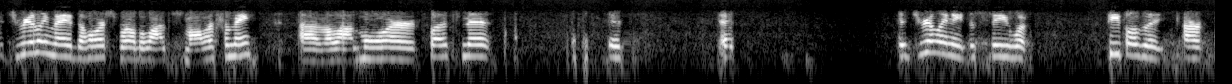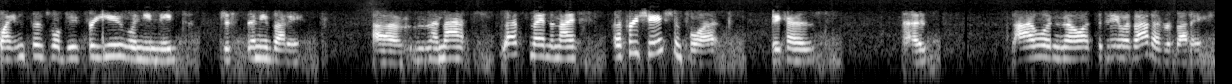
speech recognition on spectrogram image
it's really made the horse world a lot smaller for me, um, a lot more close knit. It's it, it's really neat to see what people that are acquaintances will do for you when you need just anybody. Um, and that's that's made a nice appreciation for it because uh, I wouldn't know what to do without everybody.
